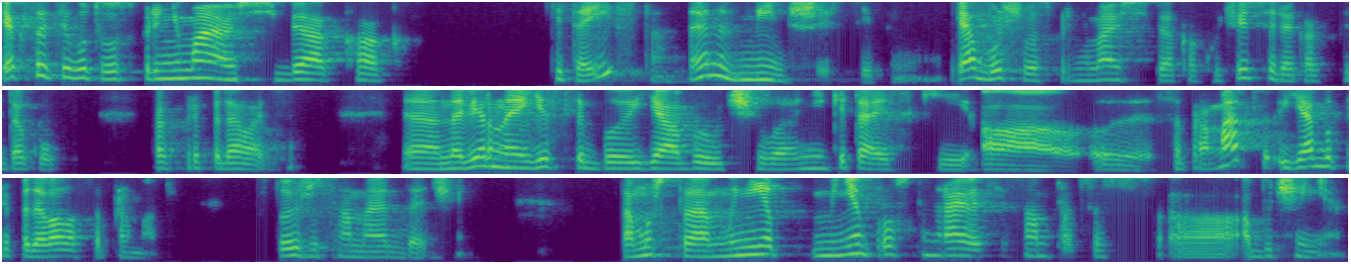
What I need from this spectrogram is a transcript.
Я, кстати, вот воспринимаю себя как китаиста, наверное, в меньшей степени. Я больше воспринимаю себя как учителя, как педагог, как преподаватель. Э, наверное, если бы я выучила не китайский, а э, сопромат, я бы преподавала сопромат с той же самой отдачей. Потому что мне, мне просто нравится сам процесс э, обучения.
